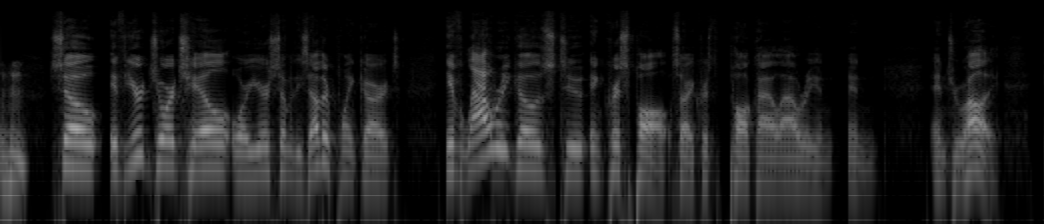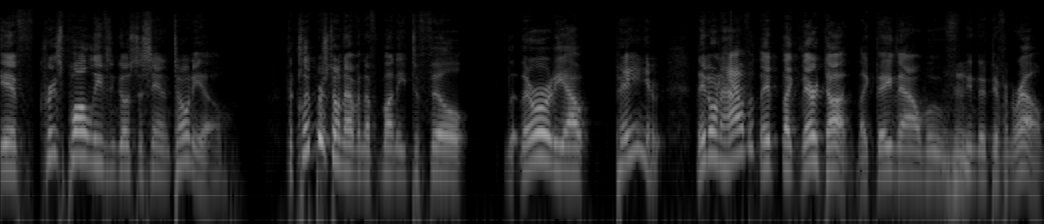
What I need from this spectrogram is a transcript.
Mm-hmm. So if you're George Hill or you're some of these other point guards, if Lowry goes to and Chris Paul, sorry, Chris Paul, Kyle Lowry, and and and Jrue Holiday, if Chris Paul leaves and goes to San Antonio, the Clippers don't have enough money to fill. They're already out paying it. They don't have it. They, like they're done. Like they now move Mhm. into a different realm.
